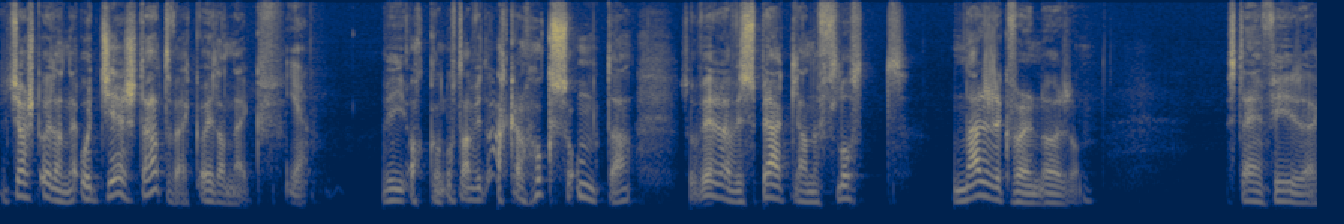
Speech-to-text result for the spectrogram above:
just øyne, og gjør stadigvæk øyne, Ja. Vi och utan vi akkar också om det så vill vi speglarna flott nærre kvar en öron stein fyra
